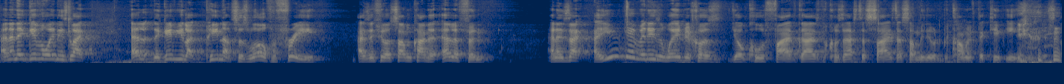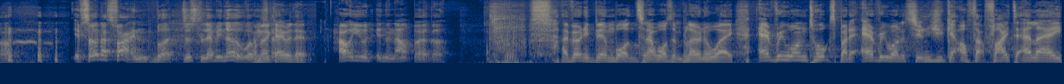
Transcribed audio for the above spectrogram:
and then they give away these like they give you like peanuts as well for free, as if you're some kind of elephant. And it's like, are you giving these away because you're called Five Guys because that's the size that somebody would become if they keep eating this stuff? if so, that's fine. But just let me know. I'm okay stand. with it. How are you at In and Out Burger? I've only been once and I wasn't blown away. Everyone talks about it. Everyone, as soon as you get off that flight to LA,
